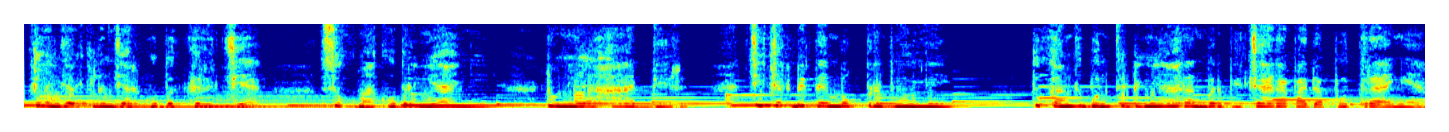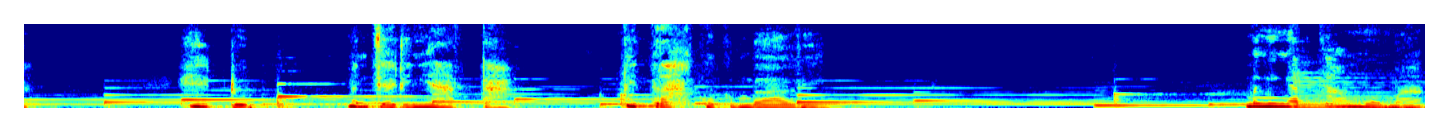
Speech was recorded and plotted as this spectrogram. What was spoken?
Kelenjar-kelenjarku bekerja, sukmaku bernyanyi, dunia hadir, cicak di tembok berbunyi, tukang kebun kedengaran berbicara pada putranya. Hidup menjadi nyata, fitrahku kembali. Mengingat kamu, Mak,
